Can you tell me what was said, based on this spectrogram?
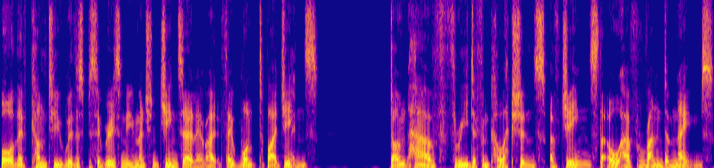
Or they've come to you with a specific reason. You mentioned jeans earlier, right? If they want to buy jeans, right. don't have three different collections of jeans that all have random names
